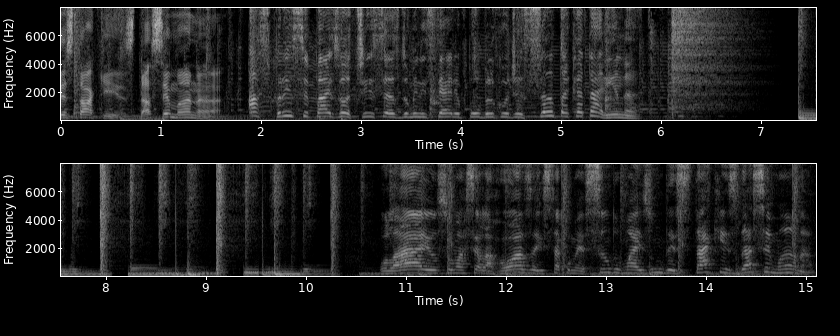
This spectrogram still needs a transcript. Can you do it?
destaques da semana. As principais notícias do Ministério Público de Santa Catarina. Olá, eu sou Marcela Rosa e está começando mais um Destaques da Semana.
